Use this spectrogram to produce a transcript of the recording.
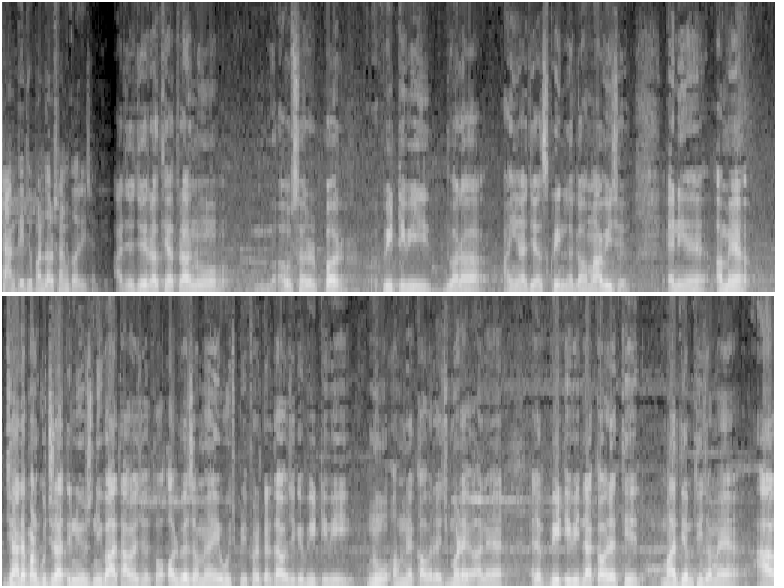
શાંતિથી પણ દર્શન કરી શકીએ. આજે જે રથયાત્રાનું અવસર પર વીટીવી દ્વારા અહીંયા જે સ્ક્રીન લગાવવામાં આવી છે, એની અમે જ્યારે પણ ગુજરાતી ન્યૂઝની વાત આવે છે, તો ઓલવેઝ અમે એવું જ પ્રિફર કરતા હોય છે કે વી ટીવીનું અમને કવરેજ મળે. અને એટલે વી ટીવીના કવરેજથી માધ્યમથી જ અમે આ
